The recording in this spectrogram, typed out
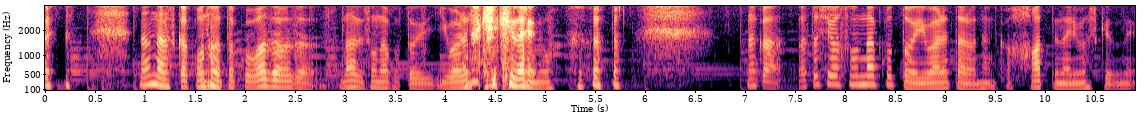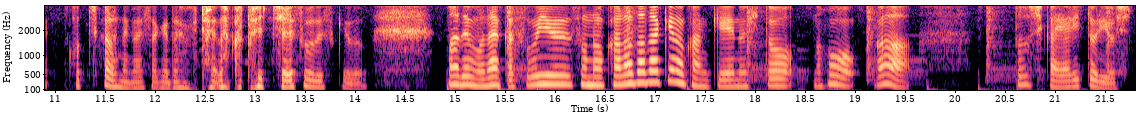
何なんすかこの男。わざわざなぜそんなこと言われなきゃいけないの？なんか私はそんなことを言われたらなんかはってなりますけどね。こっちから願い下げだよみたいなこと言っちゃいそうですけど。まあでもなんかそういうその体だけの関係の人の方がとしかやり取りをし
